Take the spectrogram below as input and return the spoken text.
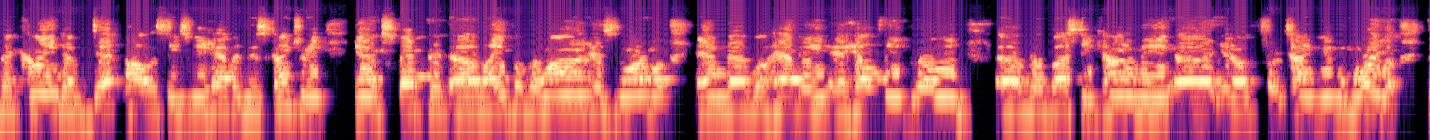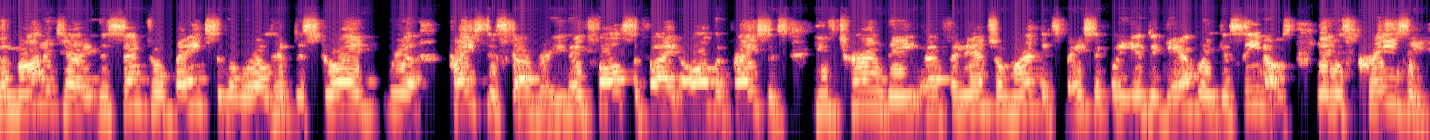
the kind of debt policies we have in this country and expect that uh, life will go on as normal and uh, we'll have a, a healthy, growing, uh, robust economy, uh, you know, for time immemorial. The monetary, the central banks of the world have destroyed real price discovery. They've falsified all the prices. You've turned the uh, financial markets basically into gambling casinos. It is crazy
